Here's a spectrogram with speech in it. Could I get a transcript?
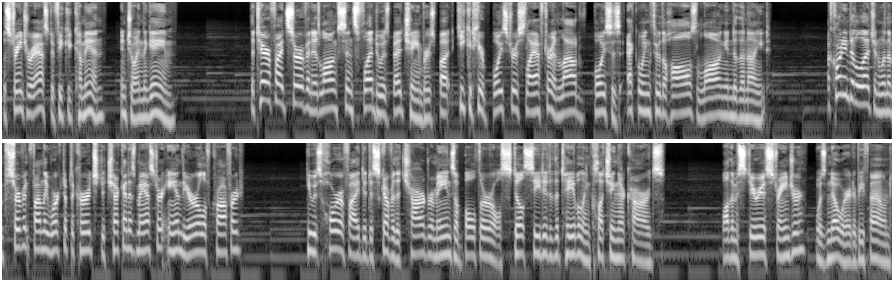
The stranger asked if he could come in and join the game. The terrified servant had long since fled to his bedchambers, but he could hear boisterous laughter and loud voices echoing through the halls long into the night. According to the legend, when the servant finally worked up the courage to check on his master and the Earl of Crawford, he was horrified to discover the charred remains of both earls still seated at the table and clutching their cards, while the mysterious stranger was nowhere to be found.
